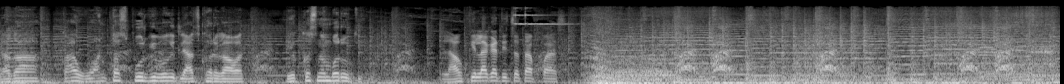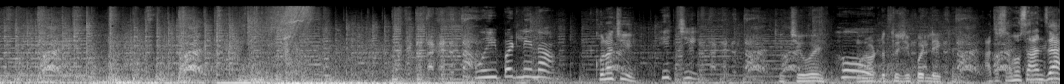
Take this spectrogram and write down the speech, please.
लगा काय वन तास पोरगी बघितली आज खरं गावात? एकच नंबर होती. लाव केला का तिचा तपास. वही पडली ना. कोणाची? हिची. तिची होय? हो. मला वाटलं तुझी पडली काय आता समोसा आण जा.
